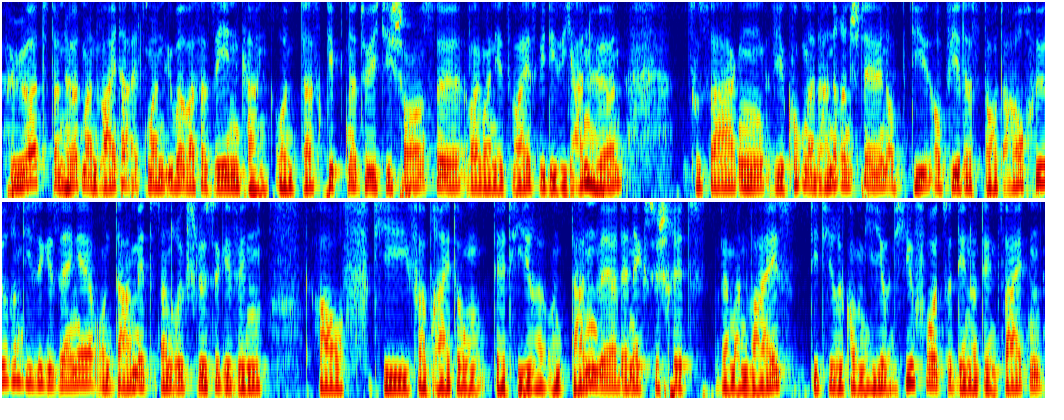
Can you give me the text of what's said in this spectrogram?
hört, dann hört man weiter, als man über Wasser sehen kann. Und das gibt natürlich die Chance, weil man jetzt weiß, wie die sich anhören, zu sagen, wir gucken an anderen Stellen, ob, die, ob wir das dort auch hören, diese Gesänge, und damit dann Rückschlüsse gewinnen auf die Verbreitung der Tiere. Und dann wäre der nächste Schritt, wenn man weiß, die Tiere kommen hier und hier vor zu den und den Zeiten,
